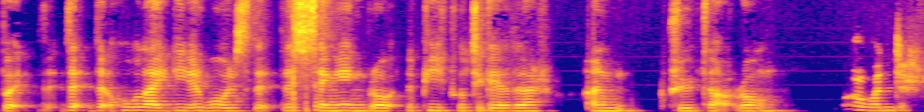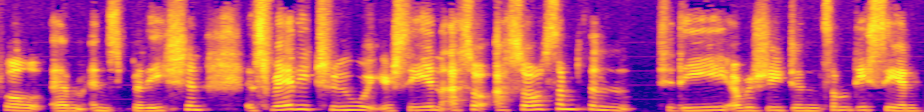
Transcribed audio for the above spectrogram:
but the, the whole idea was that the singing brought the people together and proved that wrong a wonderful um, inspiration. It's very true what you're saying. I saw I saw something today. I was reading somebody saying,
